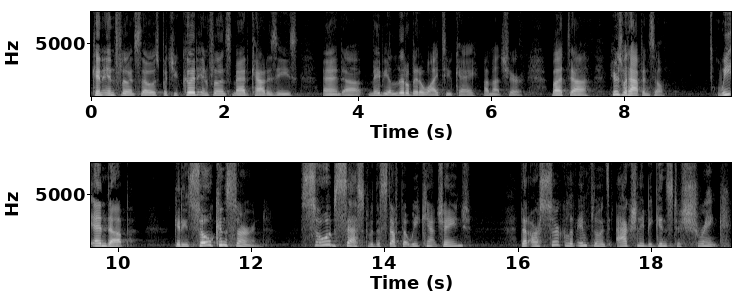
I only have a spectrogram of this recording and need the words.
can influence those, but you could influence mad cow disease and uh, maybe a little bit of Y2K. I'm not sure. But uh, here's what happens though we end up getting so concerned, so obsessed with the stuff that we can't change, that our circle of influence actually begins to shrink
